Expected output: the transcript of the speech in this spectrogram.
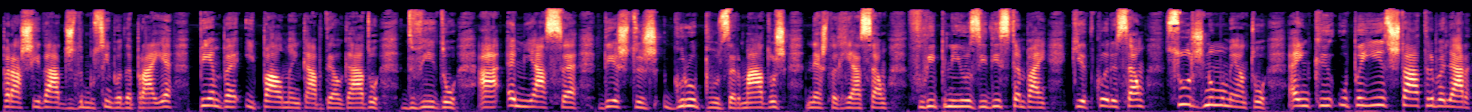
para as cidades de Mocimbo da Praia, Pemba e Palma, em Cabo Delgado, devido devido à ameaça destes grupos armados. Nesta reação, Felipe Nyusi disse também que a declaração surge no momento em que o país está a trabalhar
